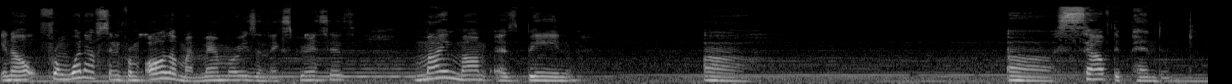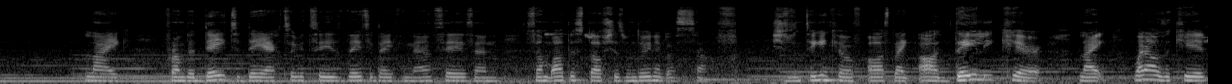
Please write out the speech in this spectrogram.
You know, from what I've seen from all of my memories and experiences, my mom has been uh, uh, self-dependent. Like from the day-to-day activities, day-to-day finances, and some other stuff, she's been doing it herself. She's been taking care of us, like our daily care. Like when I was a kid,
